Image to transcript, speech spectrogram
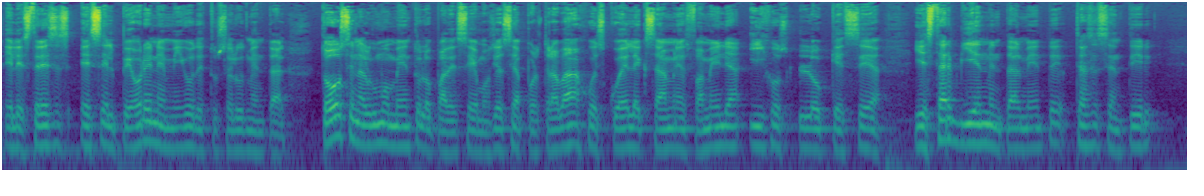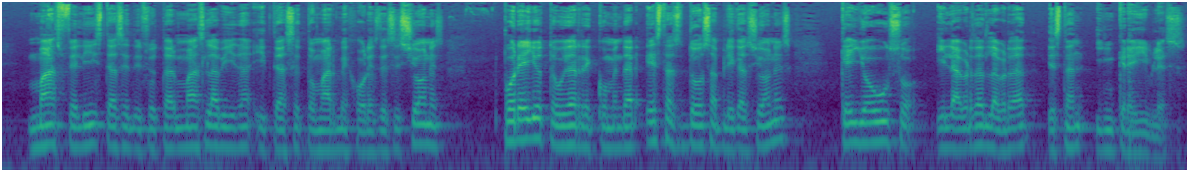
el estrés es, es el peor enemigo de tu salud mental. Todos en algún momento lo padecemos, ya sea por trabajo, escuela, exámenes, familia, hijos, lo que sea. Y estar bien mentalmente te hace sentir más feliz, te hace disfrutar más la vida y te hace tomar mejores decisiones. Por ello te voy a recomendar estas dos aplicaciones que yo uso y la verdad, la verdad, están increíbles.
